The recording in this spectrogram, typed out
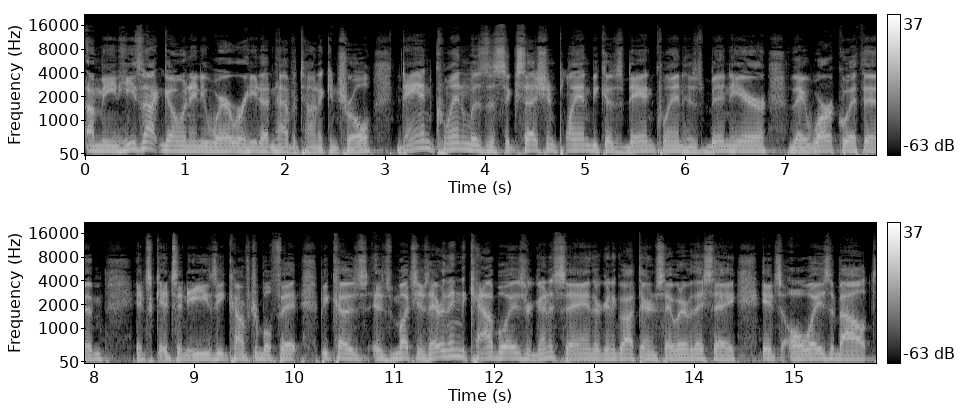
I mean, he's not going anywhere where he doesn't have a ton of control. Dan Quinn was the succession plan because Dan Quinn has been here. They work with him. It's it's an easy, comfortable fit because as much as everything the Cowboys are going to say and they're going to go out there and say whatever they say, it's always about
